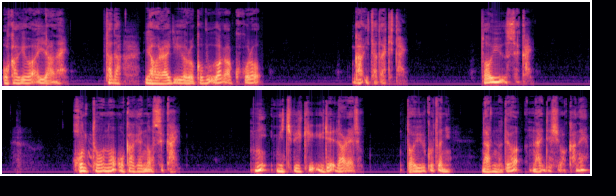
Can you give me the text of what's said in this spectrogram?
うおかげはいらない。ただ和らぎ喜ぶ我が心がいただきたい。という世界。本当のおかげの世界に導き入れられる。ということになるのではないでしょうかね。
